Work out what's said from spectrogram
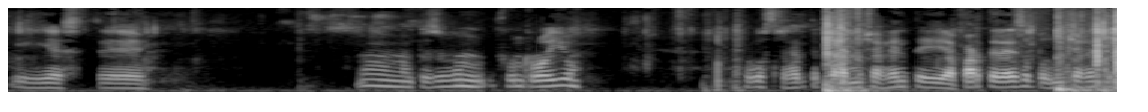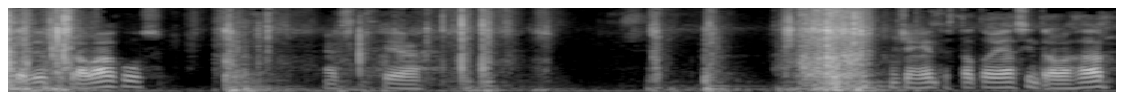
Y este no, pues fue un, fue un rollo. Algo estresante para mucha gente y aparte de eso pues mucha gente perdió sus trabajos. Este, mucha gente está todavía sin trabajar.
